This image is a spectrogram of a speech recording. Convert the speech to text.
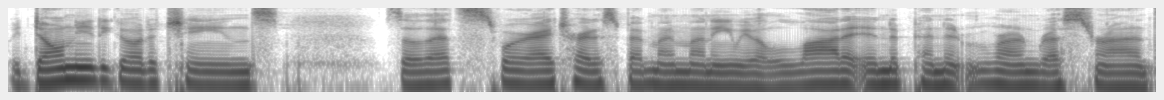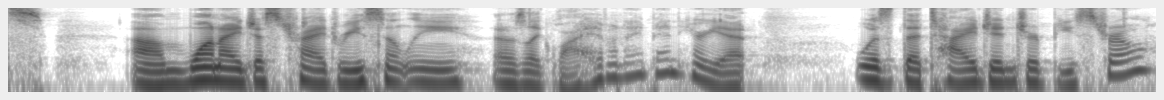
We don't need to go to chains. So that's where I try to spend my money. We have a lot of independent run restaurants. Um, one I just tried recently, I was like, why haven't I been here yet? Was the Thai Ginger Bistro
